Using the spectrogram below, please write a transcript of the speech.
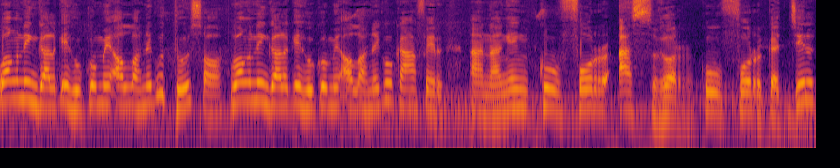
Wong ninggalke hukume Allah niku dosa. Wong ninggalke hukume Allah niku kafir. Ananging kufur asghar, kufur kecil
